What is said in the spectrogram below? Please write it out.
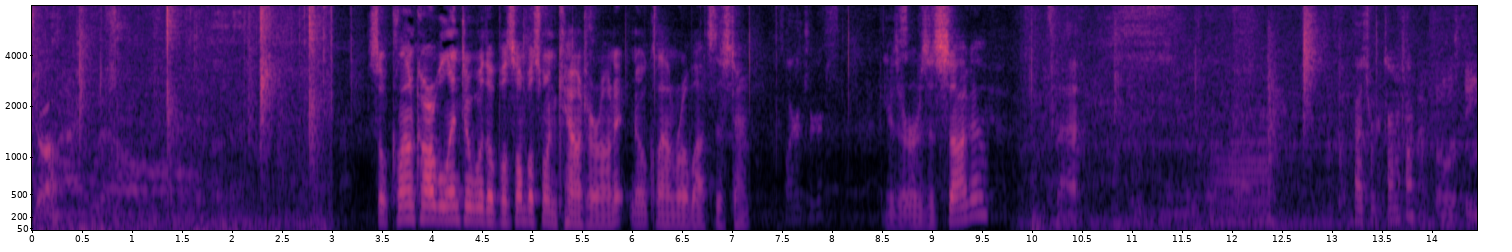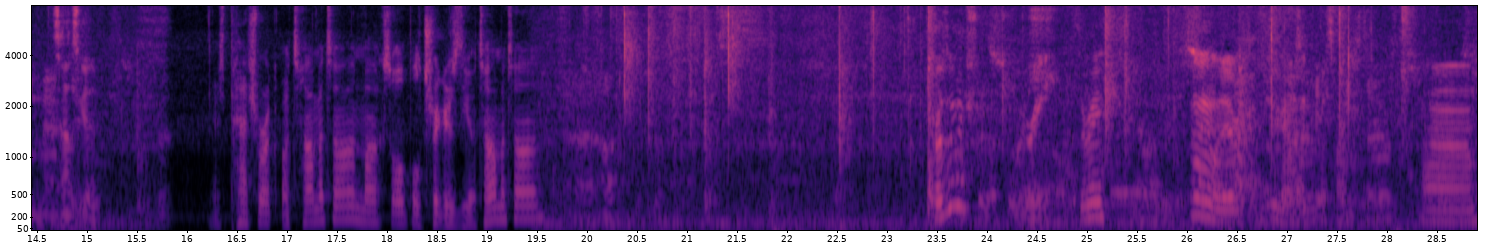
Draw. So Clown car will enter with a plus one plus one counter on it. No clown robots this time. Slugger trigger. Here's Urza's Saga. What's that? Uh, Patchwork automaton. Sounds good. There's Patchwork Automaton. Mox Opal triggers the Automaton. President. Three. Three. Eh, whatever. You got it. That's fine. Um,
